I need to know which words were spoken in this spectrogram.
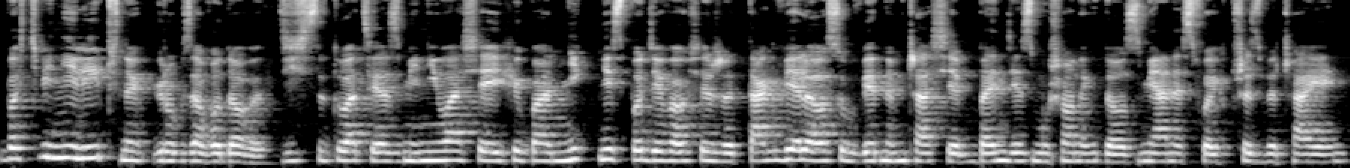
właściwie nielicznych grup zawodowych. Dziś sytuacja zmieniła się i chyba nikt nie spodziewał się, że tak wiele osób w jednym czasie będzie zmuszonych do zmiany swoich przyzwyczajeń.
